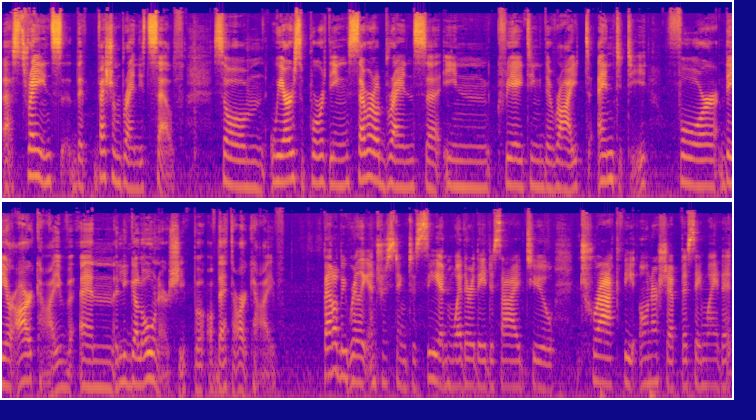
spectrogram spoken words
uh, strains the fashion brand itself. So um, we are supporting several brands uh, in creating the right entity for their archive and legal ownership of that archive that'll be really interesting to see and whether they decide to track the ownership the same way that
